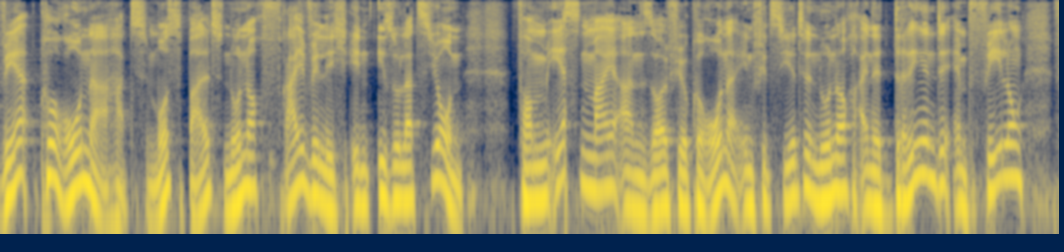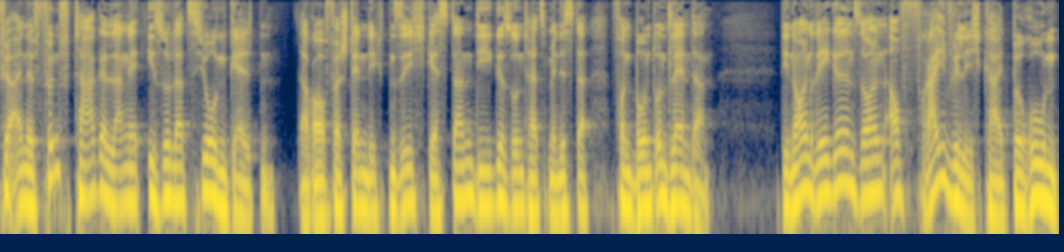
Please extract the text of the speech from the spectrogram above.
Wer Corona hat, muss bald nur noch freiwillig in Isolation. Vom 1. Mai an soll für Corona-Infizierte nur noch eine dringende Empfehlung für eine fünf Tage lange Isolation gelten. Darauf verständigten sich gestern die Gesundheitsminister von Bund und Ländern. Die neuen Regeln sollen auf Freiwilligkeit beruhen,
